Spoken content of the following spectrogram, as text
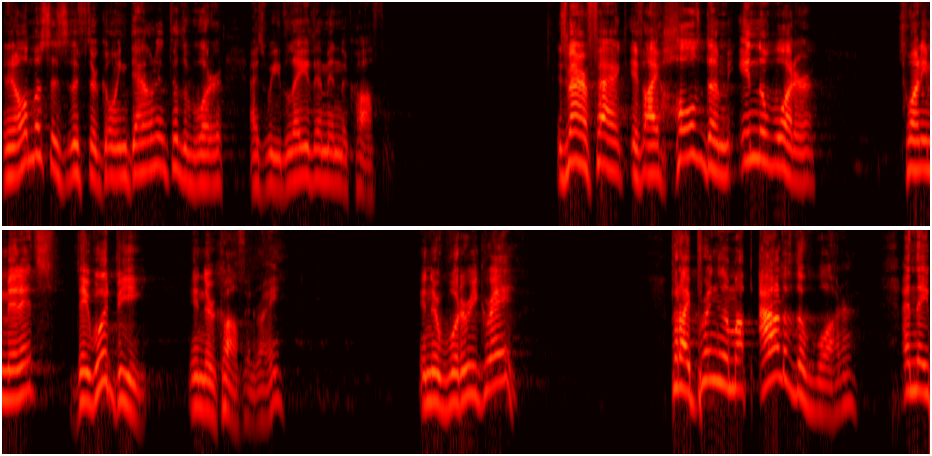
And it almost as if they're going down into the water as we lay them in the coffin. As a matter of fact, if I hold them in the water 20 minutes, they would be in their coffin, right? In their watery grave. But I bring them up out of the water and they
